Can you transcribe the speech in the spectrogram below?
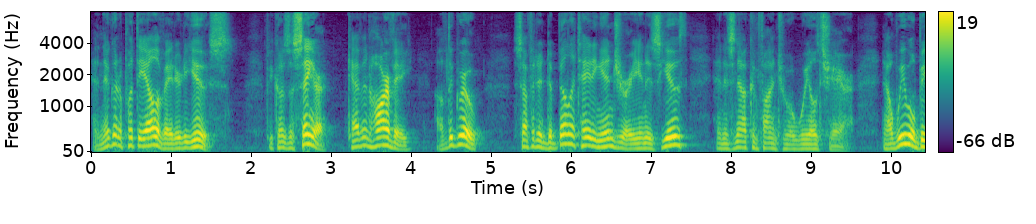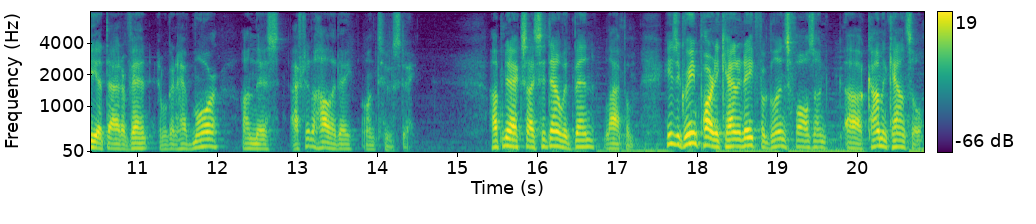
and they're going to put the elevator to use because the singer, Kevin Harvey, of the group, suffered a debilitating injury in his youth and is now confined to a wheelchair. Now, we will be at that event, and we're going to have more on this after the holiday on Tuesday. Up next, I sit down with Ben Lapham. He's a Green Party candidate for Glens Falls on uh, Common Council,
